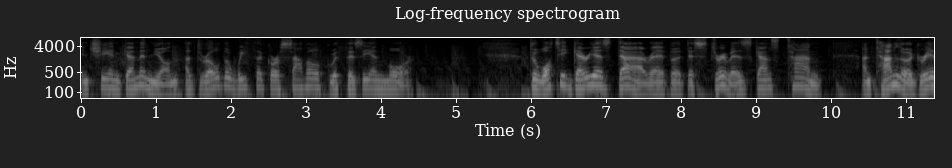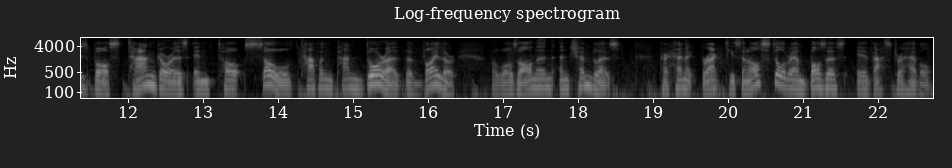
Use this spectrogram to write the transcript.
in Chian Geminion a Dro the Wetha Gorsavo Gwithizi and more. Duwati Gerias da reba destruis gans tan. And Tanlu agrees boss Tangoras in to soul Tavern Pandora the Viler was onnen and chimblers. Perhenic bragtis and ostel rem bosus i vastra hevel.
